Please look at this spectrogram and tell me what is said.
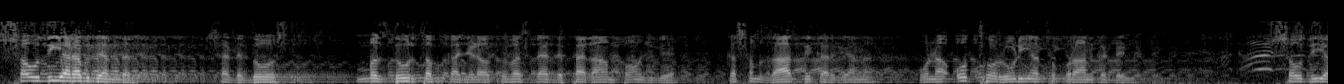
سعودی عرب دے اندر سڈے دوست مزدور طبقہ جڑا اتنے وستا ہے پیغام پہنچ گیا، قسم ذات بھی کر گیا نا انہیں اتوں روڑیاں تو قرآن کڈے سعودیہ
